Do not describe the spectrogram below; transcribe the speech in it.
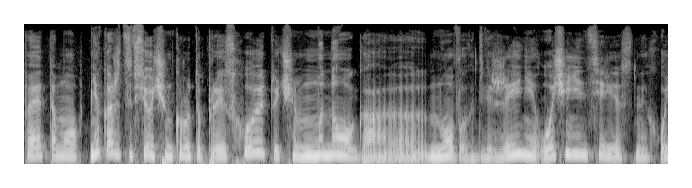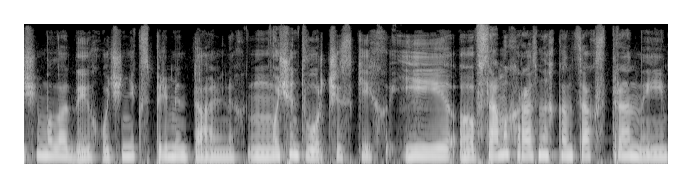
Поэтому, мне кажется, все очень круто происходит, очень много э, новых движений, очень интересных, очень молодых, очень экспериментальных, очень творческих и э, в самых разных концах страны.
